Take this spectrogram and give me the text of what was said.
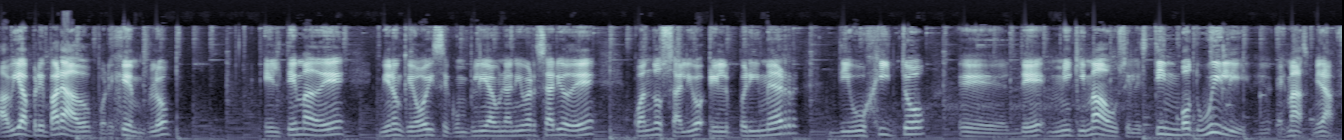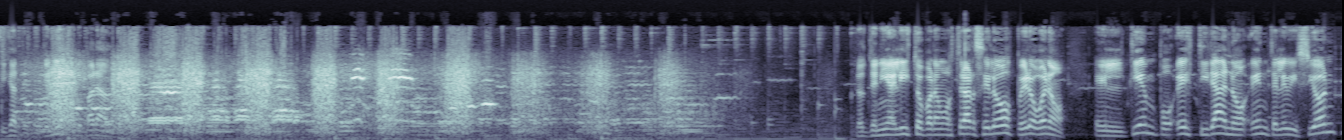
había preparado, por ejemplo, el tema de, vieron que hoy se cumplía un aniversario de cuando salió el primer dibujito eh, de Mickey Mouse, el Steamboat Willie. Es más, mirá, fíjate, lo tenía preparado. Lo tenía listo para mostrárselos, pero bueno, el tiempo es tirano en televisión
